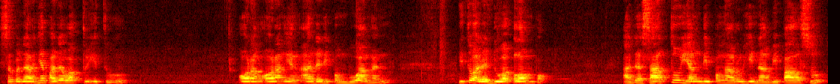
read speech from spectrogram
sebenarnya pada waktu itu orang-orang yang ada di pembuangan itu ada dua kelompok. Ada satu yang dipengaruhi nabi palsu,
